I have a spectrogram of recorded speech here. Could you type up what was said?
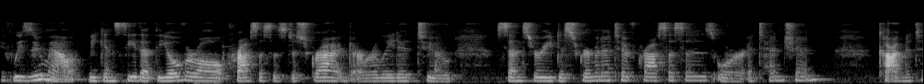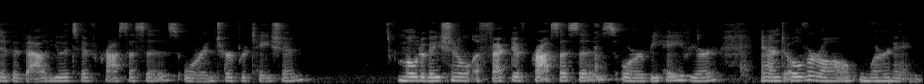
If we zoom out, we can see that the overall processes described are related to sensory discriminative processes or attention, cognitive evaluative processes or interpretation, motivational affective processes or behavior, and overall learning.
